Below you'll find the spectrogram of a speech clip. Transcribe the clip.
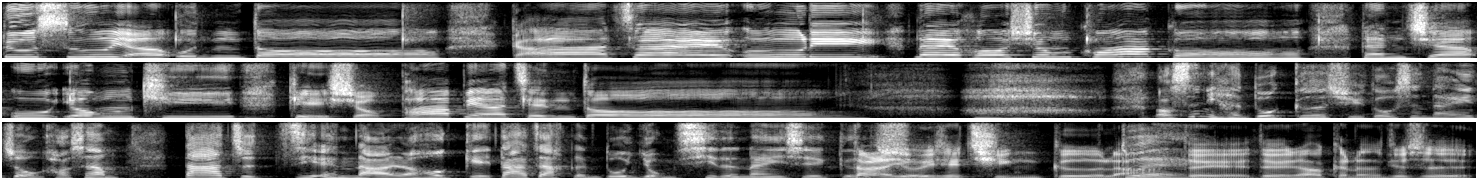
愈需要温度，加在有你来互相看顾，咱才有勇气继续打拼前途 啊。老师，你很多歌曲都是那一种，好像搭着肩呐、啊，然后给大家很多勇气的那一些歌。当然有一些情歌啦，对对对，然后可能就是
